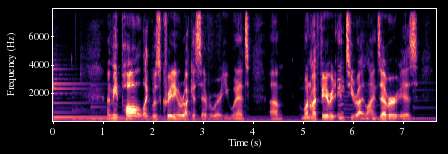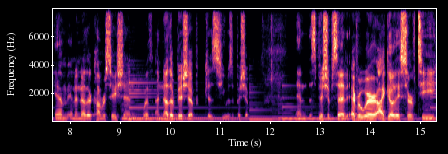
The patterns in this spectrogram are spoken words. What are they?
I mean, Paul like was creating a ruckus everywhere he went. Um, one of my favorite NT Wright lines ever is him in another conversation with another bishop because he was a bishop. And this bishop said, Everywhere I go, they serve tea,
